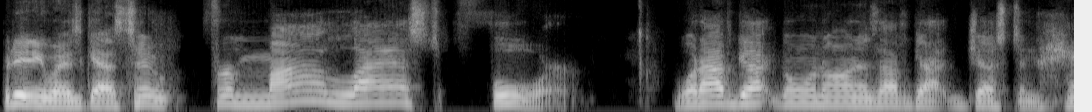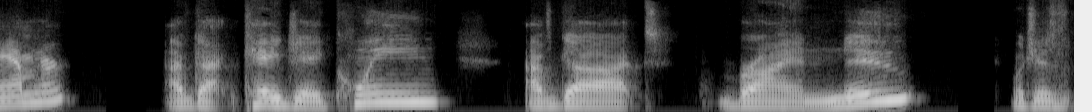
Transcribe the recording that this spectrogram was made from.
But anyways, guys, so for my last four, what I've got going on is I've got Justin Hamner, I've got KJ Queen, I've got Bryan New, which is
